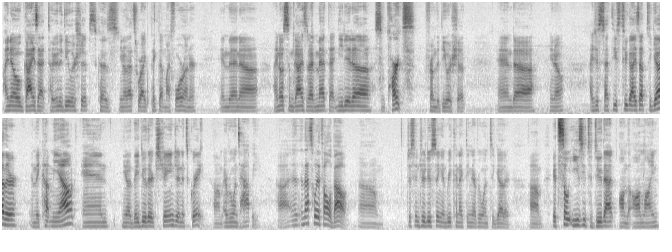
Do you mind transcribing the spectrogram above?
I know guys at Toyota dealerships because you know that's where I picked up my 4Runner, and then uh, I know some guys that I've met that needed uh, some parts from the dealership, and uh, you know, I just set these two guys up together, and they cut me out, and you know, they do their exchange, and it's great. Um, everyone's happy. Uh, and, and, that's what it's all about. Um, just introducing and reconnecting everyone together. Um, it's so easy to do that on the online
